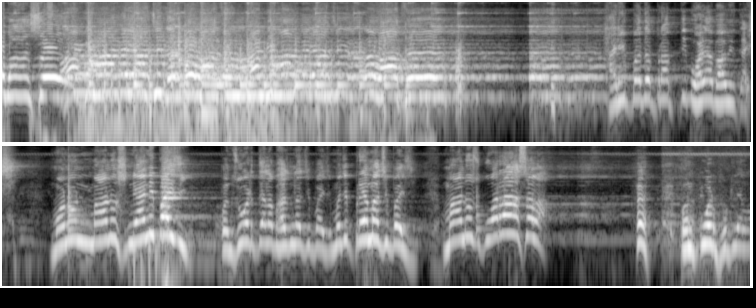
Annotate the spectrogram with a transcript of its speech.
गर्भवास। अभिमानयाची गर्भवास अभिमानयाची गर्भवास. हरिपद प्राप्ती भोळ्या भाविकाशी म्हणून माणूस ज्ञानी पाहिजे पण जोड त्याला भजनाची पाहिजे म्हणजे प्रेमाची पाहिजे. माणूस गोरा असावा. पण कोड फुटलेला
